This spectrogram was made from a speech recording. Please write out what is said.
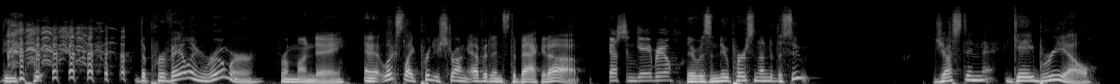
the pre- the prevailing rumor from Monday, and it looks like pretty strong evidence to back it up. Justin Gabriel. There was a new person under the suit. Justin Gabriel.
